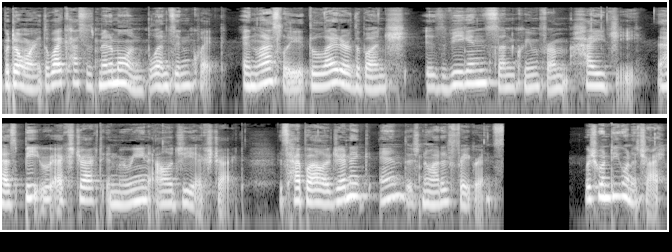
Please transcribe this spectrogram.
but don't worry, the white cast is minimal and blends in quick. And lastly, the lighter of the bunch is vegan sun cream from Hyggee. It has beetroot extract and marine algae extract. It's hypoallergenic and there's no added fragrance. Which one do you want to try?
